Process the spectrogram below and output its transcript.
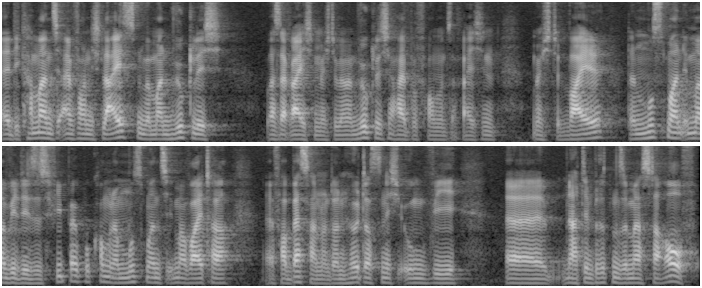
äh, die kann man sich einfach nicht leisten, wenn man wirklich was erreichen möchte, wenn man wirkliche High Performance erreichen möchte, weil dann muss man immer wieder dieses Feedback bekommen, dann muss man sich immer weiter äh, verbessern und dann hört das nicht irgendwie äh, nach dem dritten Semester auf,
